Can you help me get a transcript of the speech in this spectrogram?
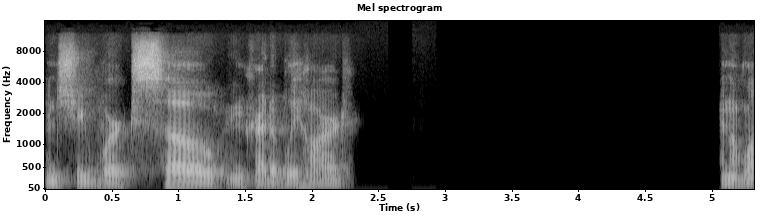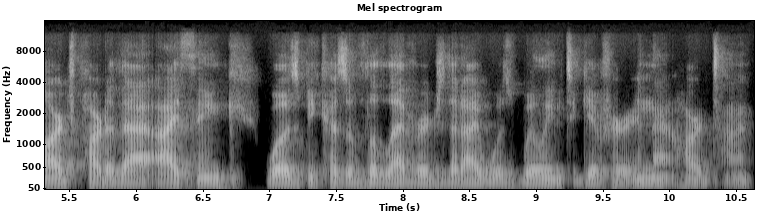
And she worked so incredibly hard. And a large part of that, I think, was because of the leverage that I was willing to give her in that hard time.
